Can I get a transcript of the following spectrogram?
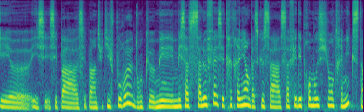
Et, euh, et c'est pas c'est pas intuitif pour eux. Donc, euh, mais mais ça ça le fait, c'est très très bien parce que ça ça fait des promotions très mixtes.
